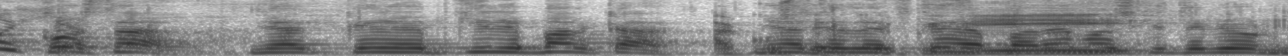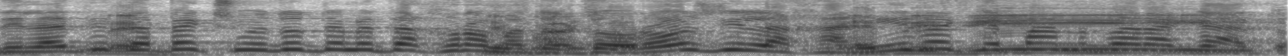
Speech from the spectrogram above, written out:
Όχι Κώστα, από μια, κύριε- κύριε Μπάρκα, μια Ακούστε, τελευταία επειδή- παρέμβαση και τελειώνουμε. Δηλαδή θα παίξουμε τότε με τα χρώματα. Το Ευχαριστώ. ροζ, η λαχανίδα και Επειδή- πάμε παρακάτω.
